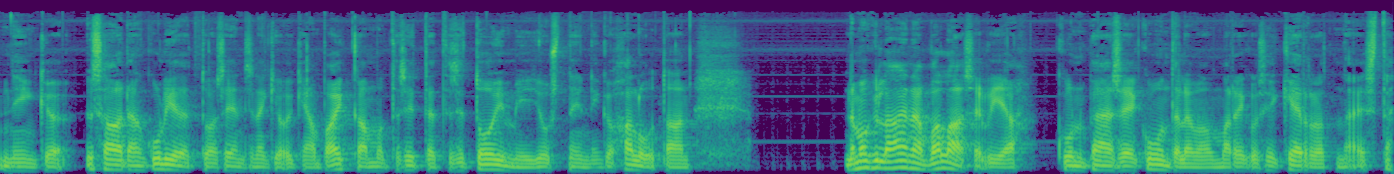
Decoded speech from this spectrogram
niin kuin, saadaan kuljetettua se ensinnäkin oikeaan paikkaan, mutta sitten, että se toimii just niin, niin kuin halutaan. Nämä on kyllä aina valasevia, kun pääsee kuuntelemaan, Mari, kun kerrot näistä.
